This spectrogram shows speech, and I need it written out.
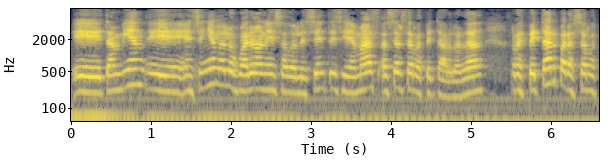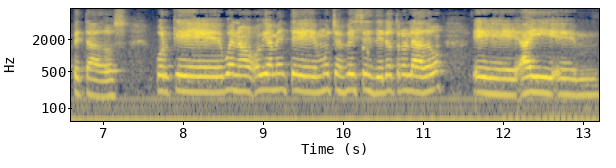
eh, también eh, enseñarle a los varones, adolescentes y demás hacerse respetar, ¿verdad? Respetar para ser respetados. Porque, bueno, obviamente muchas veces del otro lado hay em,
